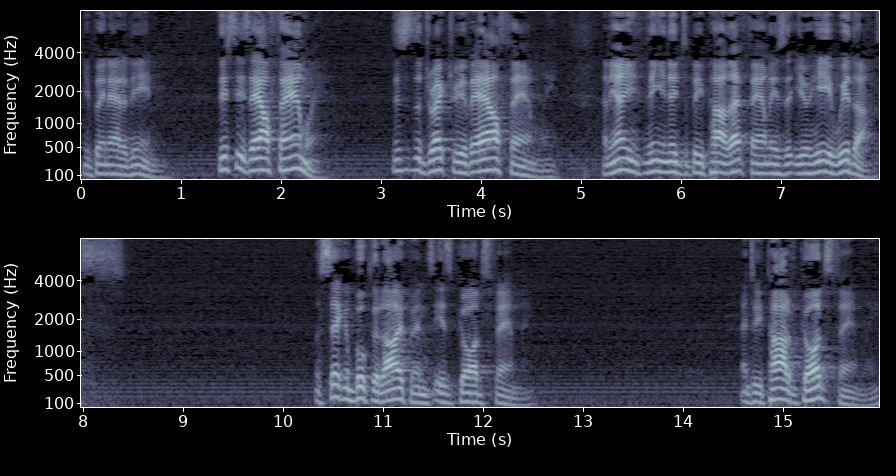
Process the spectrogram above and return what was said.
You've been added in. This is our family. This is the directory of our family. And the only thing you need to be part of that family is that you're here with us. The second book that opens is God's family. And to be part of God's family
